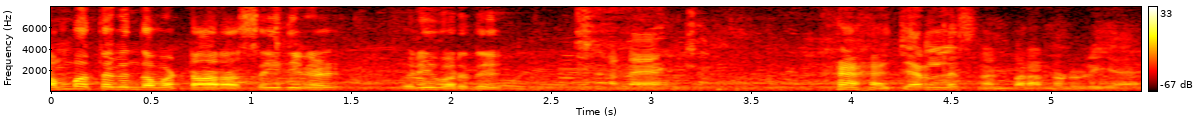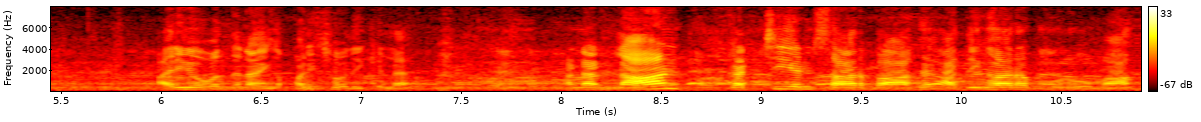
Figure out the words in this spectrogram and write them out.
நம்பத்தகுந்த வட்டார செய்திகள் வெளிவருது. அண்ணே ஜெர்னலிஸ்ட் நண்பர் அண்ணனுடைய அறிவை வந்து நான் இங்கே பரிசோதிக்கலை. ஆனால் நான் கட்சியின் சார்பாக அதிகாரப்பூர்வமாக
